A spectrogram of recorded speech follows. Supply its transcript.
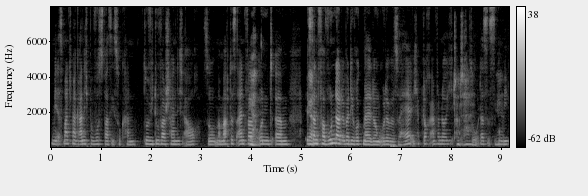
mir ist manchmal gar nicht bewusst, was ich so kann. So wie du wahrscheinlich auch. So, man macht es einfach ja. und ähm, ist dann verwundert über die Rückmeldung oder so, hä, ich habe doch einfach nur ich, Total. so, das ist irgendwie.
